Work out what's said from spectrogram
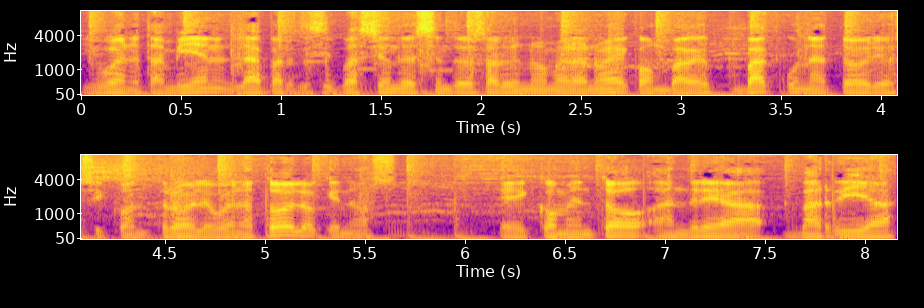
y bueno, también la participación del Centro de Salud número 9 con va- vacunatorios y controles, bueno, todo lo que nos eh, comentó Andrea Barría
